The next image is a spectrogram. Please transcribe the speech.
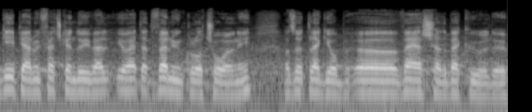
gépjármű fecskendőivel jöhetett velünk locsolni, az öt legjobb verset beküldő.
